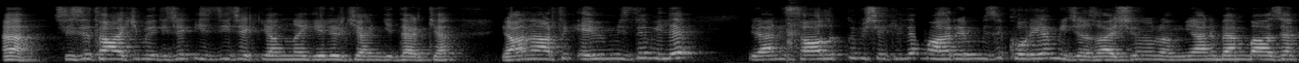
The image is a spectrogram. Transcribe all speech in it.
Ha, sizi takip edecek, izleyecek yanına gelirken, giderken. Yani artık evimizde bile yani sağlıklı bir şekilde mahremimizi koruyamayacağız Ayşenur Hanım. Yani ben bazen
